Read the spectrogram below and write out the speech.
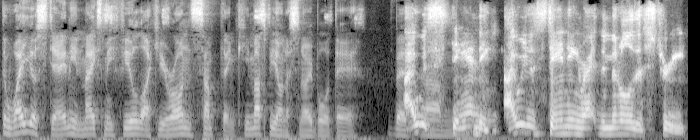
the way you're standing makes me feel like you're on something. You must be on a snowboard there. But, I was um, standing. I was just standing right in the middle of the street.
